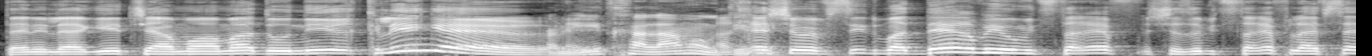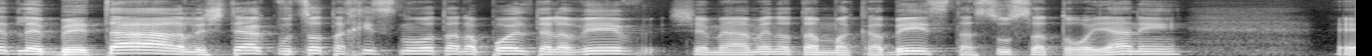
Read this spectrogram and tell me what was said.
תן לי להגיד שהמועמד הוא ניר קלינגר. אני אגיד לך למה הוא טבעי. אחרי שהוא הפסיד בדרבי, הוא מצטרף, שזה מצטרף להפסד לביתר, לשתי הקבוצות הכי שנואות על הפועל תל אביב, שמאמן אותם מכביסט, הסוס הטרויאני. אה,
